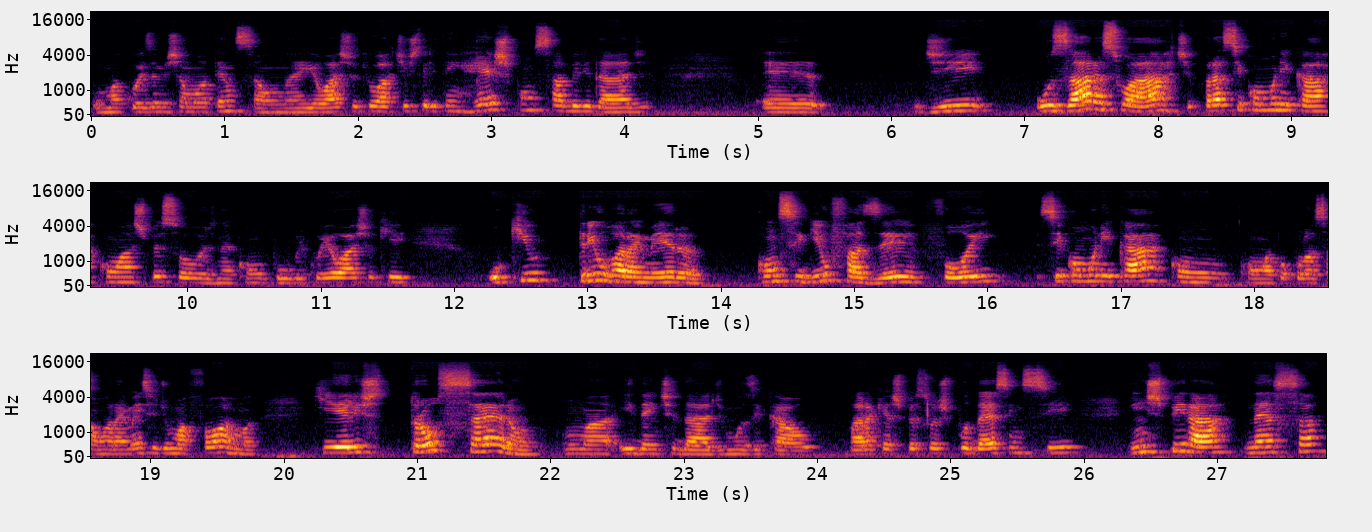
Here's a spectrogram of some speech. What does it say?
uma coisa me chamou a atenção, né? E eu acho que o artista ele tem responsabilidade é, de usar a sua arte para se comunicar com as pessoas, né, com o público. E eu acho que o que o trio Roraimeira conseguiu fazer foi se comunicar com, com a população roraimense de uma forma que eles trouxeram uma identidade musical para que as pessoas pudessem se inspirar nessa,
